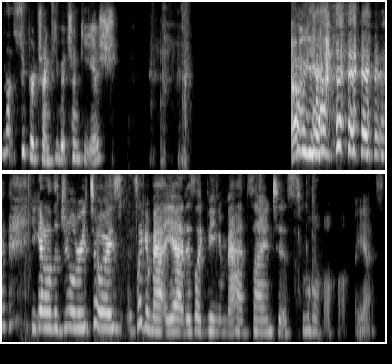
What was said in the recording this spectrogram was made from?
not super chunky, but chunky-ish. Oh yeah, you got all the jewelry toys. It's like a mad. Yeah, it is like being a mad scientist. Yes.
